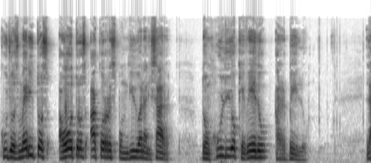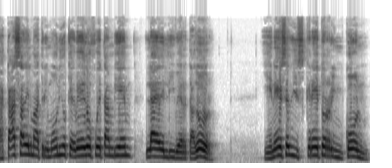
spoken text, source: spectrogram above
cuyos méritos a otros ha correspondido analizar, don Julio Quevedo Arbelo. La casa del matrimonio Quevedo fue también la del Libertador, y en ese discreto rincón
